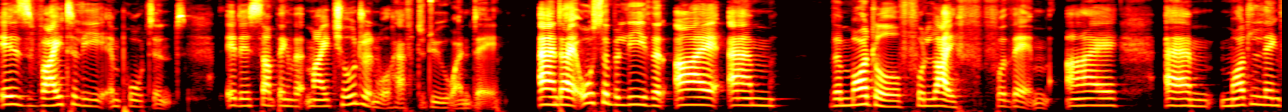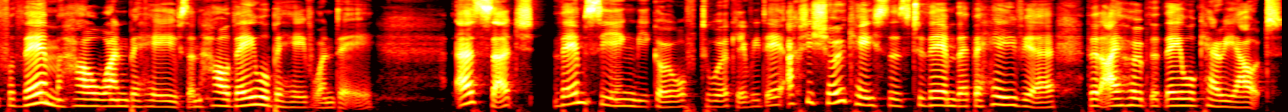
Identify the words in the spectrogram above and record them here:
is vitally important. It is something that my children will have to do one day. And I also believe that I am the model for life for them. I um, modeling for them how one behaves and how they will behave one day. As such, them seeing me go off to work every day actually showcases to them the behavior that I hope that they will carry out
